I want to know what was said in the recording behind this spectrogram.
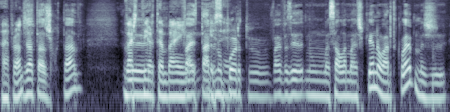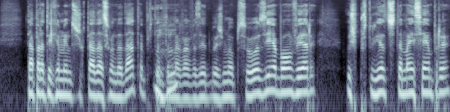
Ah. Já está esgotado. Vais ter também... Vai estar no é... Porto, vai fazer numa sala mais pequena, o Art Club, mas está praticamente esgotado à segunda data, portanto Uhum. também vai fazer 2 mil pessoas e é bom ver os portugueses também sempre,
